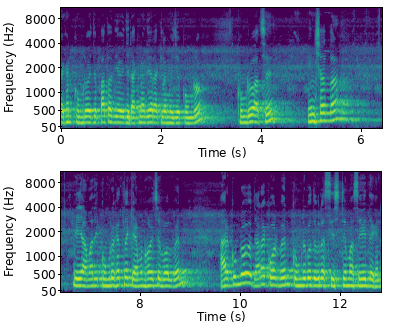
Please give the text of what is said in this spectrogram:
দেখেন কুমড়ো, এই যে পাতা দিয়ে ওই যে ডাকনা দিয়ে রাখলাম, এই যে কুমড়ো। কুমড়ো আছে ইনশাল্লাহ এই আমার এই কুমড়ো ক্ষেত্রে কেমন হয়েছে বলবেন? আর কুমড়ো যারা করবেন, কুমড়ো কতগুলো সিস্টেম আছে, এই দেখেন,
